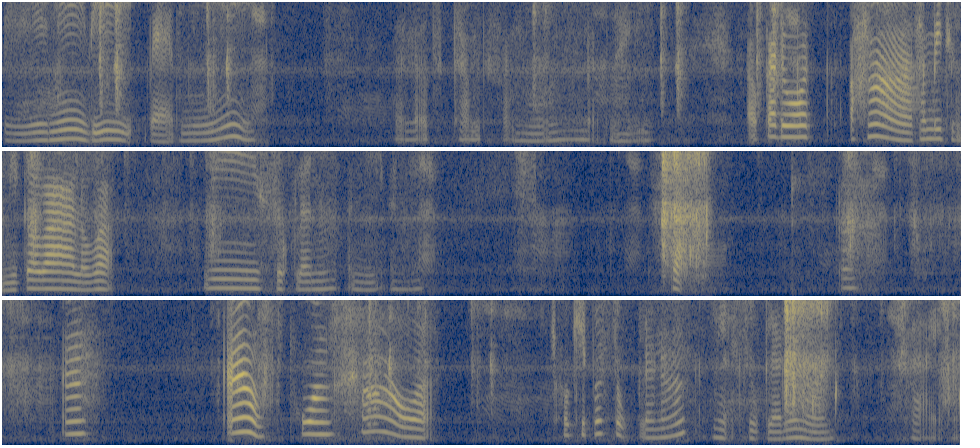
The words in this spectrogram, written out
เอ้นี่ดีแบบนี้แล้วเราจะข้ามไปฝั่งนู้นแบบไหนเอากระโดดฮ่าถ้าไม่ถึงนี้ก็ว่าแล้วว่านี่สุกแล้วนะอันนี้อันนี้สับอะอะอ้าวพวงข้าวอะเขาคิดว่าสุกแล้วนะเนี่ยสุกแล้วแน่นอนใช่ค่ะ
